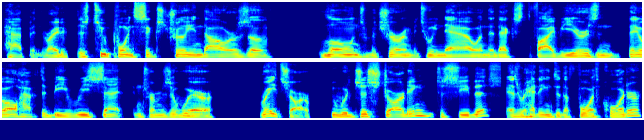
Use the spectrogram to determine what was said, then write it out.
happened, right? If there's $2.6 trillion of loans maturing between now and the next five years, and they all have to be reset in terms of where rates are. We're just starting to see this as we're heading into the fourth quarter.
